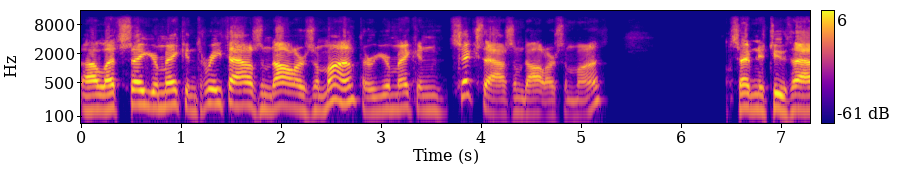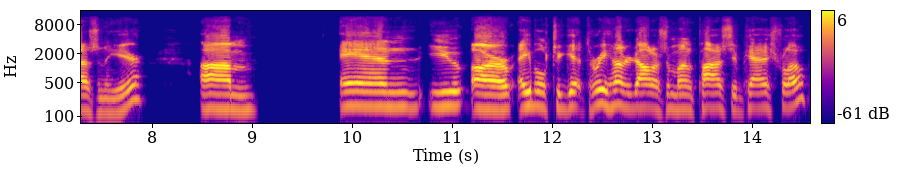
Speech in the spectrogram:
uh, let's say you're making $3,000 a month or you're making $6,000 a month, 72,000 a year. Um, and you are able to get $300 a month positive cash flow,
